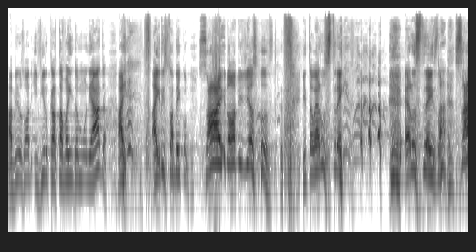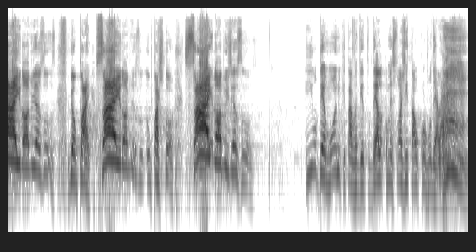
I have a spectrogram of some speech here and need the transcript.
abriram os olhos e viram que ela estava endemoniada. Aí, aí eles também como, sai em nome de Jesus. Então eram os três. eram os três lá, sai em nome de Jesus. Meu pai, sai em nome de Jesus. O pastor, sai em nome de Jesus. E o demônio que estava dentro dela começou a agitar o corpo dela. É,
